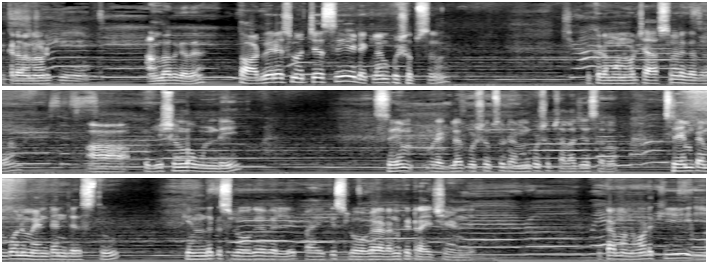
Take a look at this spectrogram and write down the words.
ఇక్కడ ఉన్నవాడికి అందదు కదా. థర్డ్ వేరియేషన్ వచ్చేసి డెక్లైన్ పుషప్స్ ఇక్కడ మనవాడు చేస్తున్నాడు కదా. ఆ పొజిషన్లో ఉండి same regular pushups diamond pushups ఎలా చేశారో సేమ్ టెంపోని మెయింటైన్ చేస్తూ కిందకి స్లోగా వెళ్ళి పైకి స్లోగా రావడానికి ట్రై చేయండి. ఇక్కడ మనవాడికి ఈ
